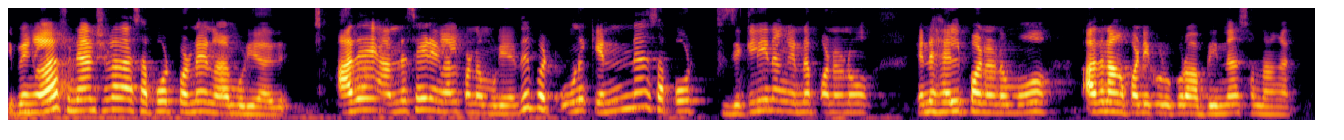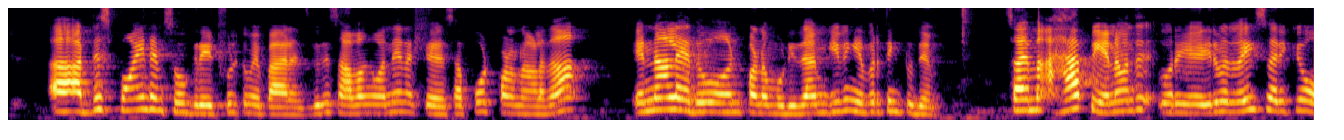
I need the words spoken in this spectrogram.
இப்போ எங்களால் ஃபினான்ஷியலாக அதை சப்போர்ட் பண்ண என்னால் முடியாது. அதை அந்த சைடு எங்களால் பண்ண முடியாது. பட் உனக்கு என்ன சப்போர்ட் ஃபிசிக்கலி நாங்கள் என்ன பண்ணணும்? என்ன ஹெல்ப் பண்ணணுமோ அதை நாங்கள் பண்ணி கொடுக்குறோம் அப்படின்னு தான் சொன்னாங்க. At this point I'm so grateful to my parents because அவங்க வந்து எனக்கு சப்போர்ட் பண்ணனால தான் என்னால் எதுவும் ஏர்ன் பண்ண முடியுது. I'm giving everything to them so I'm happy ஏன்னா வந்து ஒரு இருபது வயசு வரைக்கும்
